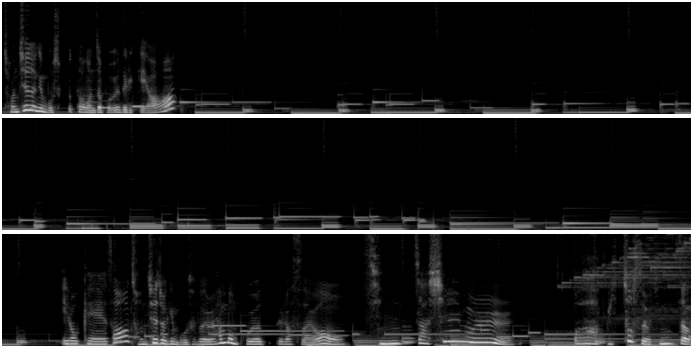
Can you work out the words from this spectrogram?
전체적인 모습부터 먼저 보여드릴게요. 이렇게 해서 전체적인 모습을 한번 보여드렸어요. 진짜 실물 와 미쳤어요 진짜로.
